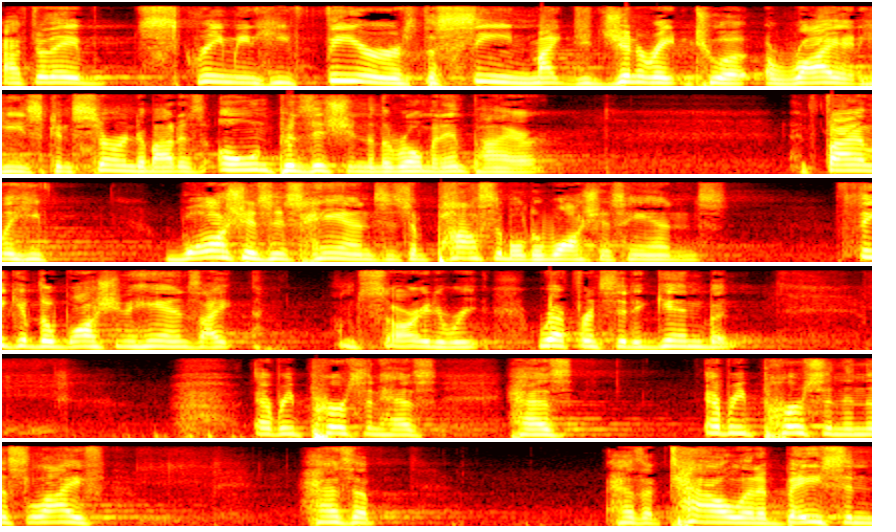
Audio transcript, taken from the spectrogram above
after they've screaming, he fears the scene might degenerate into a, a riot. He's concerned about his own position in the Roman Empire. And finally, he washes his hands. It's impossible to wash his hands. Think of the washing hands. I, I'm sorry to re- reference it again, but every person has, has, every person in this life has a, has a towel and a basin.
